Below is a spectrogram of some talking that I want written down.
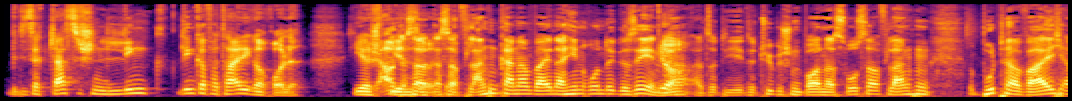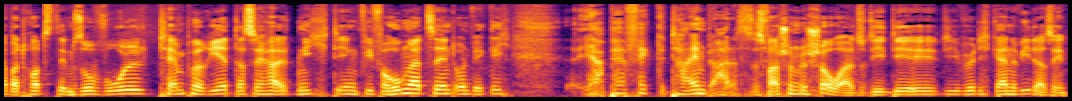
mit dieser klassischen Link, linker Verteidigerrolle, die er Ja, und spielen dass er, dass er flanken kann, haben wir in der Hinrunde gesehen. Ja. Ne? Also die, die typischen Borna Sosa Flanken, butterweich, aber trotzdem so wohl temperiert, dass sie halt nicht irgendwie verhungert sind und wirklich ja perfekt getimed. Ah, das, das war schon eine Show. Also die, die, die würde ich gerne wiedersehen.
